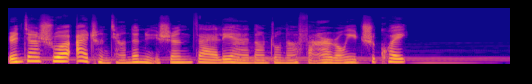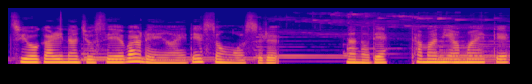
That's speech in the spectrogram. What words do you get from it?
人家说，爱逞强的女生在恋爱当中呢，反而容易吃亏。強がりな女性は恋愛で損をする。なので、たまに甘えて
